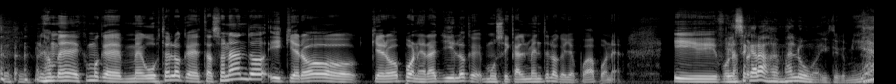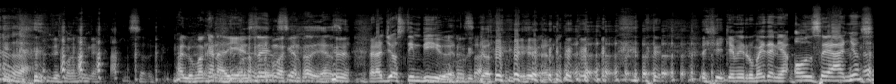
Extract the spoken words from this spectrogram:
no me, es como que me gusta lo que está sonando y quiero, quiero poner allí lo que, musicalmente lo que yo pueda poner. Y fue Y ese carajo es Maluma. Y tú, mierda. ¿Te imaginas? Maluma canadiense. Maluma canadiense. Era Justin Bieber. Justin Bieber. y que mi roommate tenía 11 años.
